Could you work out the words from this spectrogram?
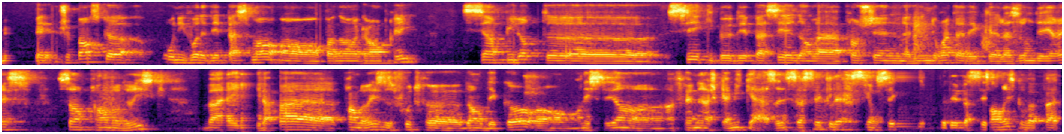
Mais je pense qu'au niveau des déplacements en, pendant un Grand Prix, si un pilote euh, sait qu'il peut dépasser dans la prochaine ligne droite avec la zone DRS sans prendre de risque, bah, il ne va pas prendre le risque de foutre euh, dans le décor en, essayant un, freinage kamikaze. Hein. Ça, c'est clair. Si on sait qu'on peut dépasser sans risque, on ne va pas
